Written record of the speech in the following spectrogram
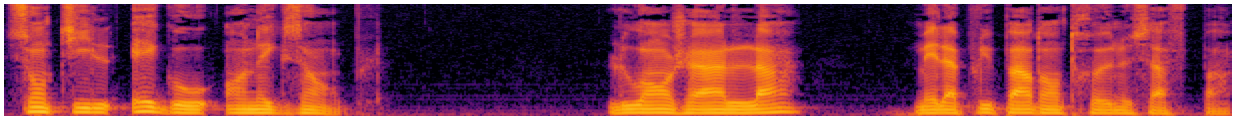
Sont-ils égaux en exemple Louange à Allah, mais la plupart d'entre eux ne savent pas.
